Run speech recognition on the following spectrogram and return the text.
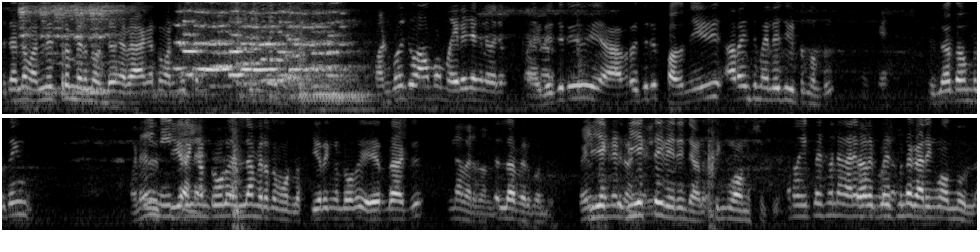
ഇതിന്റെ തന്നെ വൺ ലിറ്ററും വരുന്നുണ്ട്. വാഗന്റെ വൺ ലിറ്റർ വൺ പോയിന്റ് ആകുമ്പോൾ മൈലേജ് എങ്ങനെ വരും? മൈലേജ് ഒരു ആവറേജ് ഒരു പതിനേഴ് അറേഞ്ച് മൈലേജ് കിട്ടുന്നുണ്ട്. ഇതിനകത്താകുമ്പോഴത്തേക്കും സ്റ്റിയറിംഗ് കൺട്രോൾ എല്ലാം വരുന്ന model steering control air bag എല്ലാം വരുന്നുണ്ട്. ബി എക്സ് ഐ വേരിയന്റ് ആണ് സിംഗിൾ ഓണർഷിപ്പ് റീപ്ലേസ്മെന്റ് കാര്യങ്ങളൊന്നുമില്ല.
